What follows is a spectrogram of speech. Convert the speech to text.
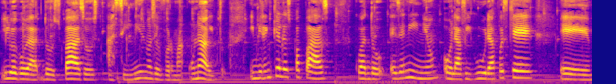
y luego da dos pasos, así mismo se forma un hábito. Y miren que los papás, cuando ese niño o la figura pues que eh,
